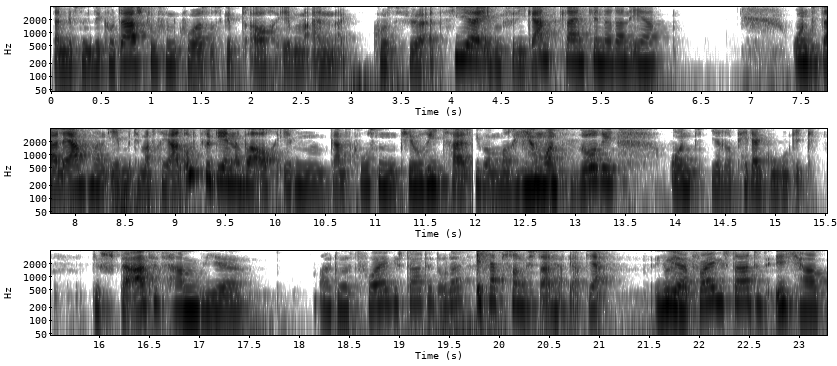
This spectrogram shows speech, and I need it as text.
dann gibt es den Sekundarstufenkurs, es gibt auch eben einen Kurs für Erzieher, eben für die ganz kleinen Kinder dann eher. Und da lernt man eben mit dem Material umzugehen, aber auch eben ganz großen Theorieteil über Maria Montessori und ihre Pädagogik. Gestartet haben wir, ah, du hast vorher gestartet, oder? Ich habe schon gestartet Ja. gehabt, ja. Julia hat vorher gestartet. Ich habe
